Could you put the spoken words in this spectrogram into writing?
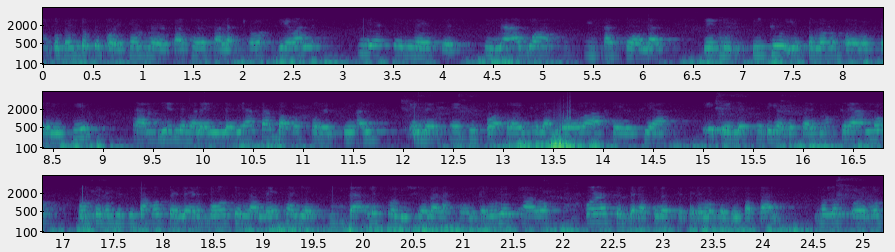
Te comento que, por ejemplo, en el caso de Salachó, llevan siete meses sin agua en distintas zonas del municipio y esto no lo podemos permitir. También de manera inmediata vamos por el plan energético a través de la nueva agencia energética que estaremos creando, porque necesitamos tener voz en la mesa y, darle solución a la gente. En un estado con las temperaturas que tenemos en Yucatán, no nos podemos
